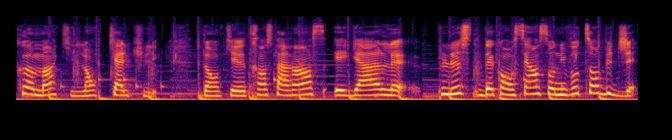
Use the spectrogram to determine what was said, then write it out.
comment qu'ils l'ont calculé. Donc, euh, transparence égale plus de conscience au niveau de son budget.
